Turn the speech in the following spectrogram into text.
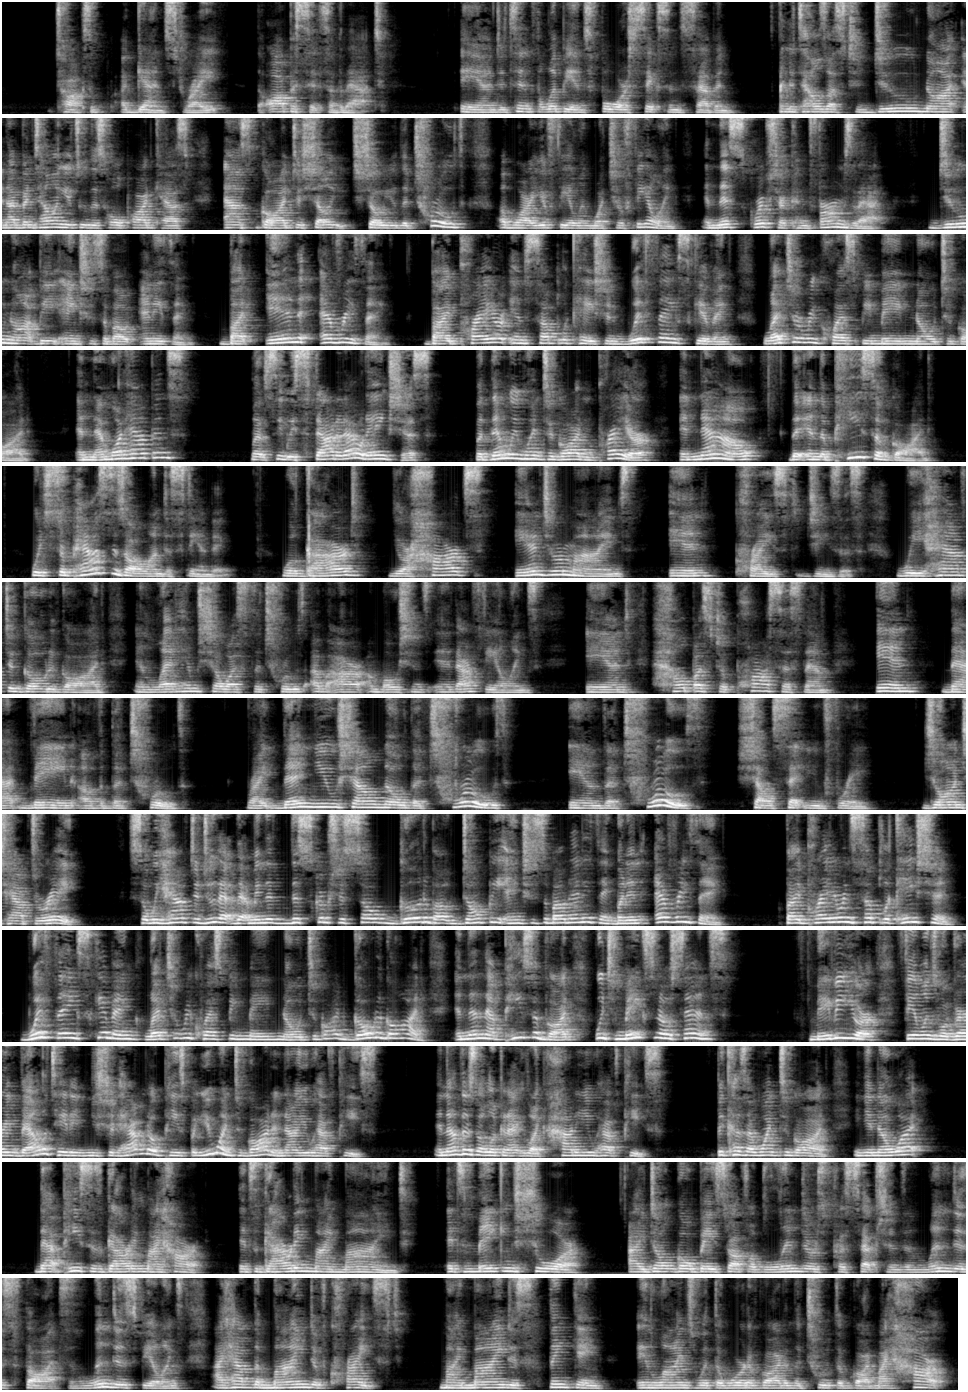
talks against, right? The opposites of that and it's in Philippians 4, 6, and 7. And it tells us to do not, and I've been telling you through this whole podcast, ask God to show you, show you the truth of why you're feeling what you're feeling. And this scripture confirms that. Do not be anxious about anything, but in everything, by prayer and supplication with thanksgiving, let your requests be made known to God. And then what happens? Let's see, we started out anxious but then we went to God in prayer, and now the in the peace of God, which surpasses all understanding, will guard your hearts and your minds in Christ Jesus. We have to go to God and let Him show us the truth of our emotions and our feelings and help us to process them in that vein of the truth, right? Then you shall know the truth, and the truth shall set you free. John chapter 8. So we have to do that. I mean, the, the scripture is so good about don't be anxious about anything, but in everything, by prayer and supplication, with thanksgiving, let your request be made known to God. Go to God. And then that peace of God, which makes no sense. Maybe your feelings were very validated and you should have no peace, but you went to God and now you have peace. And others are looking at you like, how do you have peace? Because I went to God. And you know what? That peace is guarding my heart, it's guarding my mind, it's making sure I don't go based off of Linda's perceptions and Linda's thoughts and Linda's feelings. I have the mind of Christ. My mind is thinking in lines with the word of God and the truth of God. My heart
